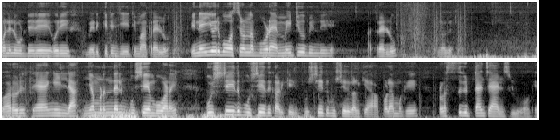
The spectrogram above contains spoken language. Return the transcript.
ഓന്റെ ലൂട്ടിൽ ഒരു വെടിക്കറ്റും ചേറ്റും മാത്രമേ ഉള്ളൂ. പിന്നെ ഈ ഒരു പോസ്റ്റ് വന്നപ്പോൾ ഇവിടെ എം ഐ ട്യൂബ് ഉണ്ട് അത്രേ ഉള്ളൂ. നമുക്ക് വേറൊരു തേങ്ങയില്ല. ഇനി നമ്മൾ എന്തായാലും പുഷ് ചെയ്യാൻ പോവാണ്. പുഷ് ചെയ്ത് പുഷ് ചെയ്ത് കളിക്കുക പുഷ് ചെയ്ത് പുഷ് ചെയ്ത് കളിക്കുക അപ്പോൾ നമുക്ക് പ്ലസ് കിട്ടാൻ ചാൻസ് ഉള്ളൂ. ഓക്കെ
